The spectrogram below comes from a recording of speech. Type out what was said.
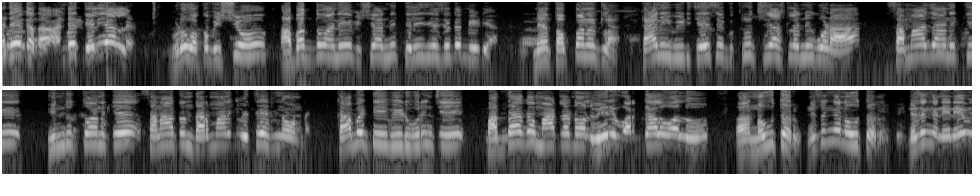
అదే కదా అంటే తెలియాలి. ఇప్పుడు ఒక విషయం అబద్ధం అనే విషయాన్ని తెలియజేసేదే మీడియా. నేను తప్పు అనట్లా కానీ వీడు చేసే వికృతి చేష్టలన్నీ కూడా సమాజానికి హిందుత్వానికి సనాతన ధర్మానికి వ్యతిరేకంగా ఉన్నాయి. కాబట్టి వీడి గురించి పద్దాగా మాట్లాడడం వాళ్ళు వేరే వర్గాల వాళ్ళు నవ్వుతారు. నిజంగా నవ్వుతారు. నిజంగా నేనేమి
